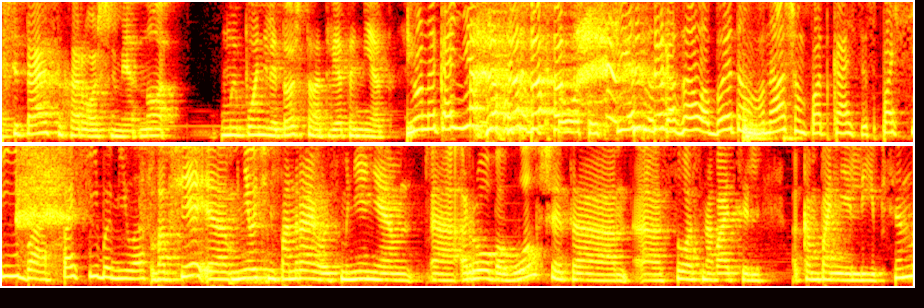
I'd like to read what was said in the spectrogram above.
считаются хорошими, но мы поняли то, что ответа нет. Ну, наконец-то хотя бы кто-то честно сказал об этом в нашем подкасте. Спасибо, спасибо, Мила. Вообще, э, мне очень понравилось мнение э, Роба Волш, это э, сооснователь компании Lipsin,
